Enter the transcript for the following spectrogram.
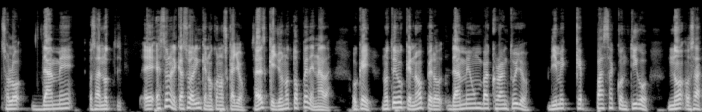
solo dame, o sea, no, eh, esto en el caso de alguien que no conozca yo, ¿sabes? Que yo no tope de nada. Ok, no te digo que no, pero dame un background tuyo. Dime qué pasa contigo. No, o sea,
